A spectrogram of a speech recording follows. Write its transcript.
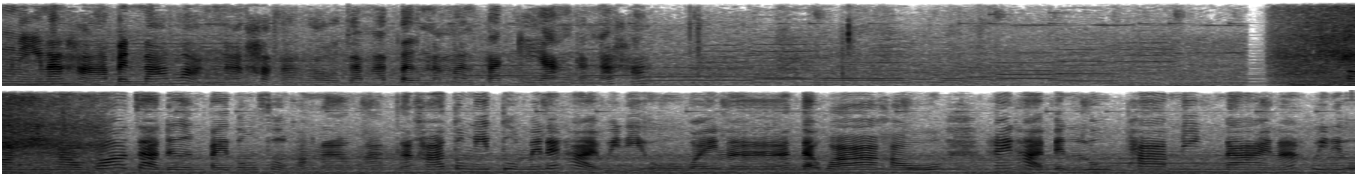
รงนี้นะคะเป็นด้านหลังนะคะ เราจะมาเติมน้ำมันตะเกียงกันนะคะ ตอนนี้เราก็จะเดินไปตรงส่วนของนางรำนะคะ ตรงนี้ตูนไม่ได้ถ่ายวิดีโอไว้นะ แต่ว่าเขาให้ถ่ายเป็นรูปภาพนิ่งได้นะวิดีโอ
